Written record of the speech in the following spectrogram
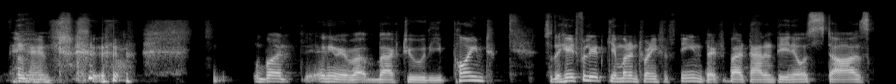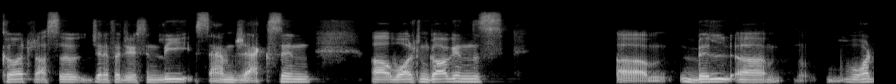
and but anyway, back to the point. So, The Hateful Eight came out in 2015, directed by Tarantino, stars Kurt Russell, Jennifer Jason Lee, Sam Jackson, uh, Walton Goggins, um, Bill, um, what,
